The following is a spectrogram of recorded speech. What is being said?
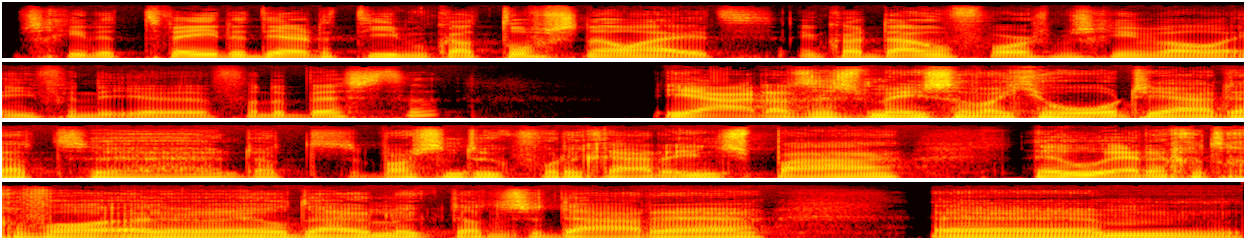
misschien het tweede, derde team qua topsnelheid. En qua downforce misschien wel een van de, van de beste. Ja, dat is meestal wat je hoort. Ja, dat, eh, dat was natuurlijk vorig jaar in Spa heel erg het geval, eh, heel duidelijk. Dat ze daar eh, ehm,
